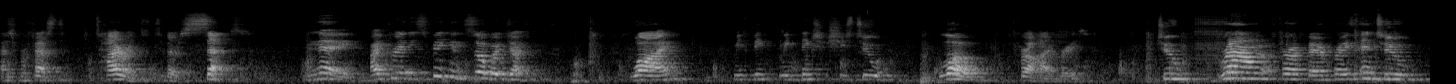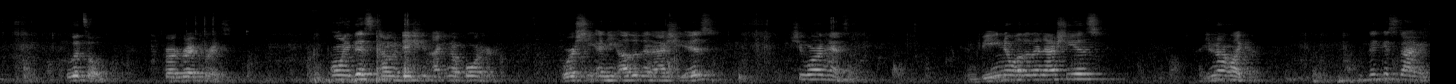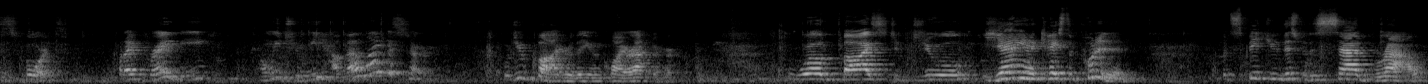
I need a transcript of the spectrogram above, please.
as professed tyrant to their sex? Nay, I pray thee speak in sober judgment. Why? Methink, methinks she's too low for a high praise, too brown for a fair praise, and too little for a great praise. Only this commendation I can afford her. Were she any other than as she is, she weren't handsome. And being no other than as she is, I do not like her. Thinkest I am in sport. But I pray thee, tell me truly how thou likest her. Would you buy her that you inquire after her? World buys to jewel. Yea, in a case to put it in. But speak you this with a sad brow,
